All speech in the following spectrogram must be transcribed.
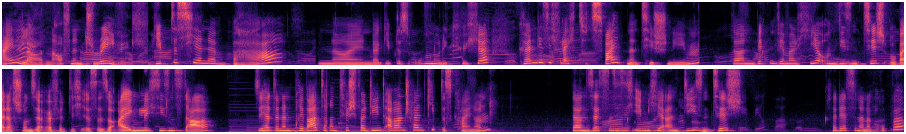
einladen auf einen Drink. Gibt es hier eine Bar? Nein, da gibt es oben nur die Küche. Können die sich vielleicht zu zweit einen Tisch nehmen? Dann bitten wir mal hier um diesen Tisch, wobei das schon sehr öffentlich ist. Also eigentlich Season Star. Sie hätte einen privateren Tisch verdient, aber anscheinend gibt es keinen. Dann setzen sie sich eben hier an diesen Tisch. Seid ihr jetzt in einer Gruppe?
